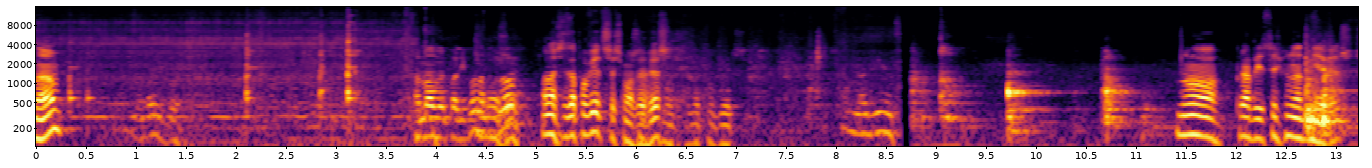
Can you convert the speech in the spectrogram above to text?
No, mamy paliwo na pewno? ona się zapowietrzeć może, wiesz? No, prawie jesteśmy na dnie, wiesz?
